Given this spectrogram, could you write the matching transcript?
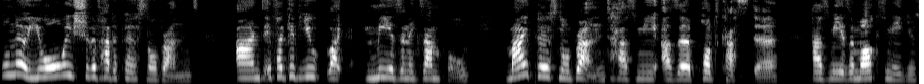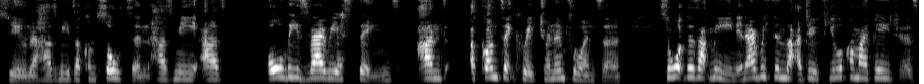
well, no, you always should have had a personal brand. And if I give you, like, me as an example, my personal brand has me as a podcaster, has me as a marketing agency owner, has me as a consultant, has me as all these various things and a content creator and influencer. So what does that mean? In everything that I do, if you look on my pages,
